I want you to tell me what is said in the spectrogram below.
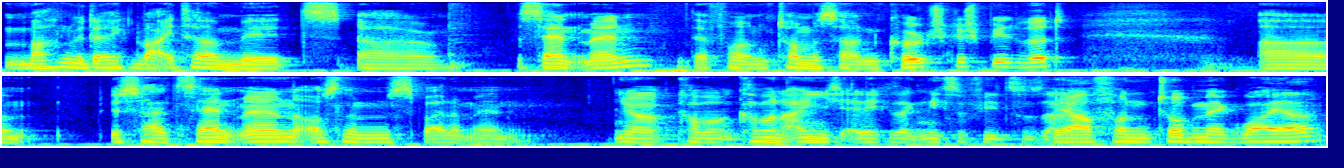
Machen wir direkt weiter mit äh, Sandman, der von Thomas Harden Coach gespielt wird. Ähm, ist halt Sandman aus einem Spider-Man. Ja, kann man, kann man eigentlich ehrlich gesagt nicht so viel zu sagen. Ja, von Tobey Maguire.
